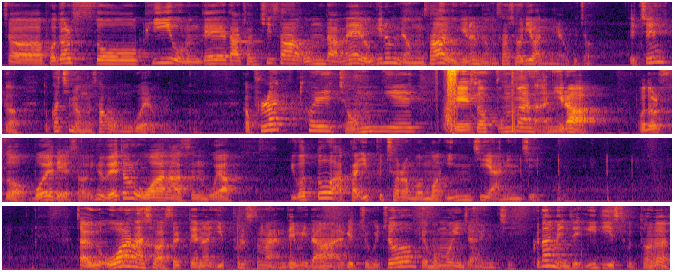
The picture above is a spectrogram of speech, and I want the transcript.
자 보덜소 B 오는데 다 전치사 온 다음에 여기는 명사 여기는 명사 절이 왔네요 그죠 됐지? 그러니까 똑같이 명사가 온 거예요 그러니까 그러니까 플라토의 정의에 대해서 뿐만 아니라 보덜소 뭐에 대해서 이게 웨덜 오아낫은 뭐야 이것도 아까 if처럼 뭐뭐인지 아닌지 자 여기 오아낫이 왔을 때는 if를 쓰면 안 됩니다 알겠죠 그죠? 그게 뭐뭐인지 아닌지 그 다음에 이제 eds부터는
